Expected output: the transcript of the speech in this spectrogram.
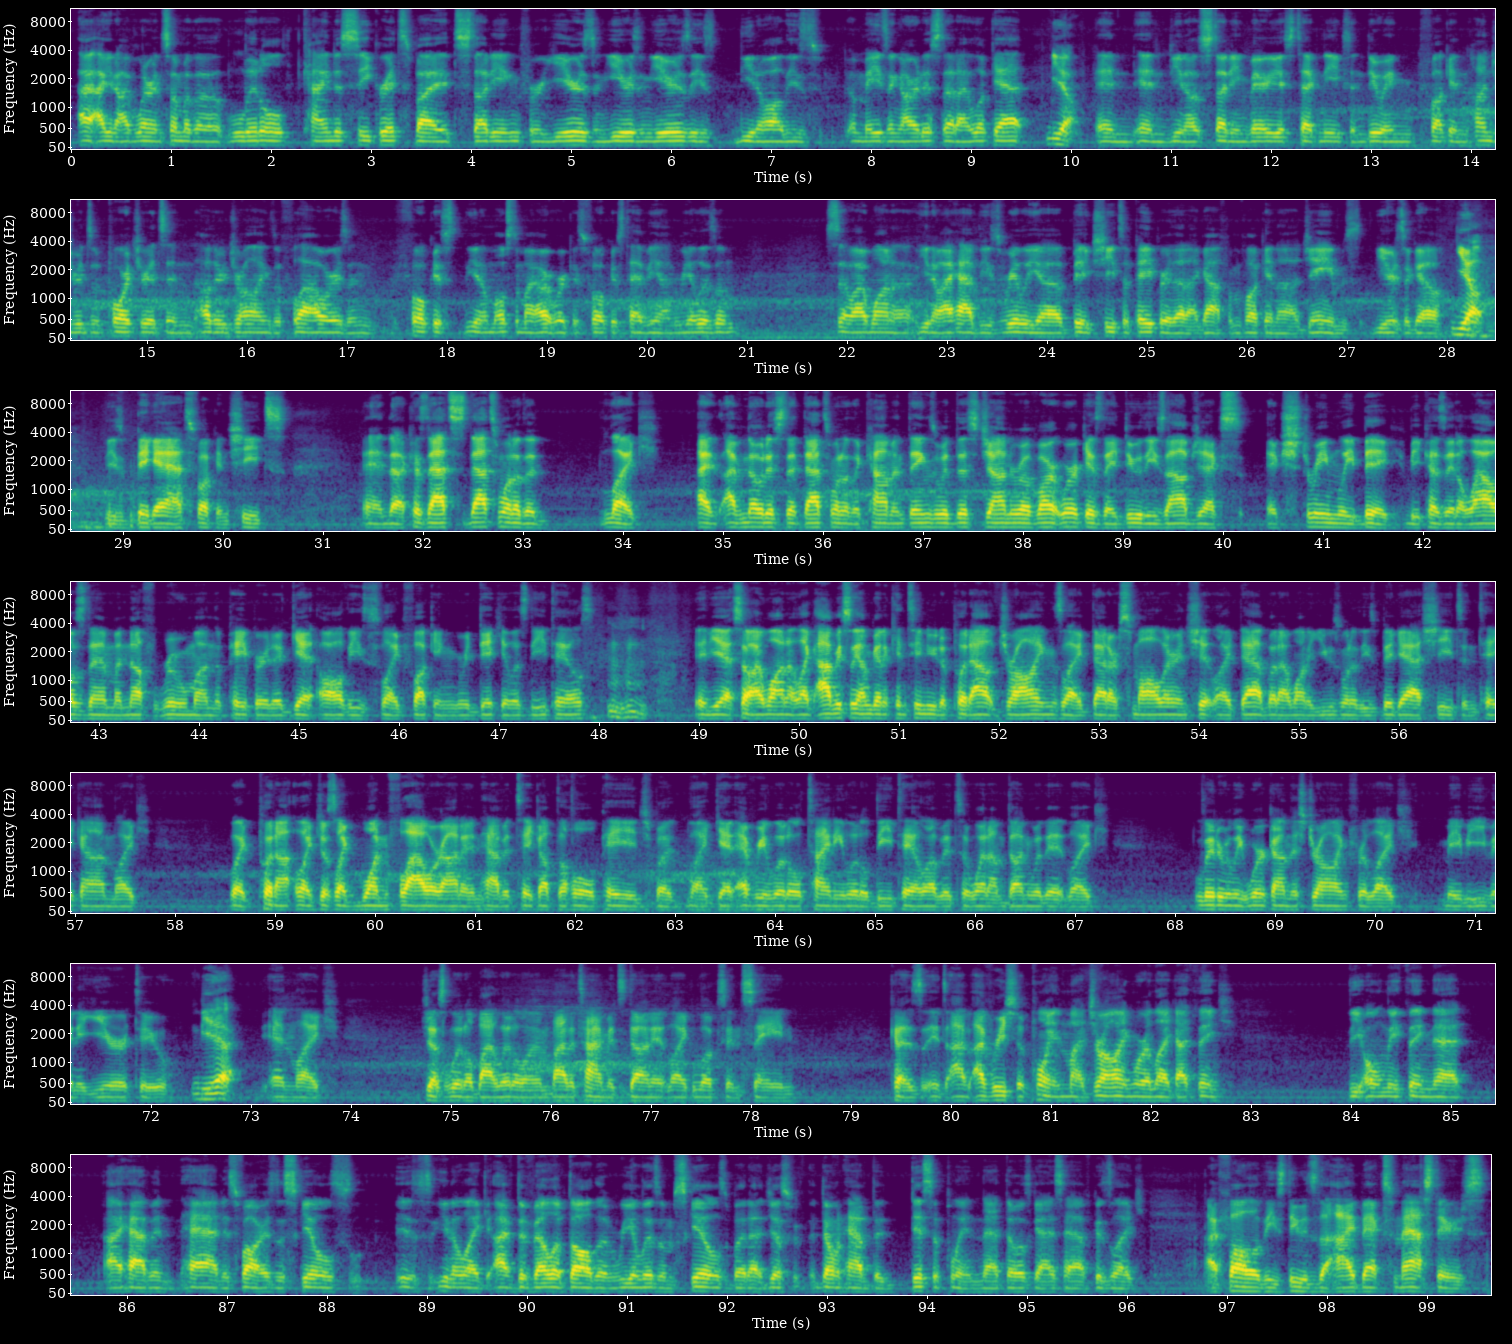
I, I, you know, I've learned some of the little kind of secrets by studying for years and years and years. These, you know, all these amazing artists that I look at Yeah. and and you know studying various techniques and doing fucking hundreds of portraits and other drawings of flowers and focused you know most of my artwork is focused heavy on realism so i want to you know i have these really uh, big sheets of paper that i got from fucking uh, james years ago Yeah. These big ass fucking sheets and because that's that's one of the like I, I've noticed that that's one of the common things with this genre of artwork is they do these objects extremely big because it allows them enough room on the paper to get all these like fucking ridiculous details Mm-hmm. and yeah so i want to like obviously i'm going to continue to put out drawings like that are smaller and shit like that but i want to use one of these big ass sheets and take on like like put on like just like one flower on it and have it take up the whole page but like get every little tiny little detail of it. So when i'm done with it like literally work on this drawing for like maybe even a year or two. Yeah. and like just little by little and by the time it's done it like looks insane. Because it's I've, I've reached a point in my drawing where like i think the only thing that i haven't had as far as the skills is you know like i've developed all the realism skills but i just don't have the discipline that those guys have because like i follow these dudes the ibex masters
